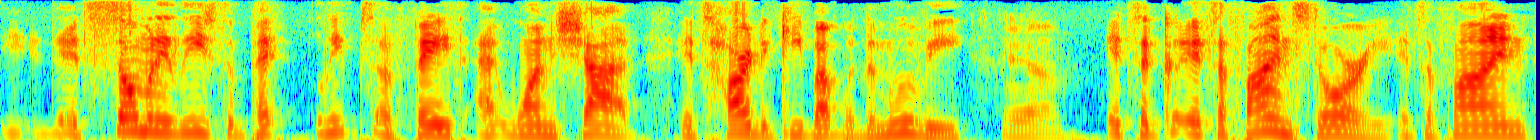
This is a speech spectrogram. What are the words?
it's so many leaps of pa- leaps of faith at one shot. It's hard to keep up with the movie. Yeah. It's a it's a fine story. It's a fine,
